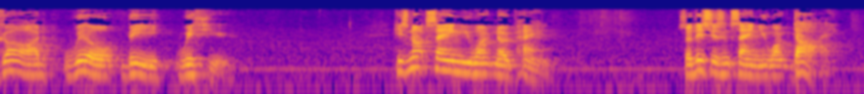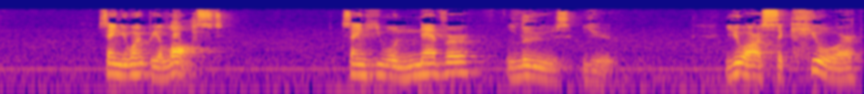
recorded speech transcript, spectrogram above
God will be with you. He's not saying you won't know pain. So this isn't saying you won't die, saying you won't be lost, saying He will never lose you. You are secure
